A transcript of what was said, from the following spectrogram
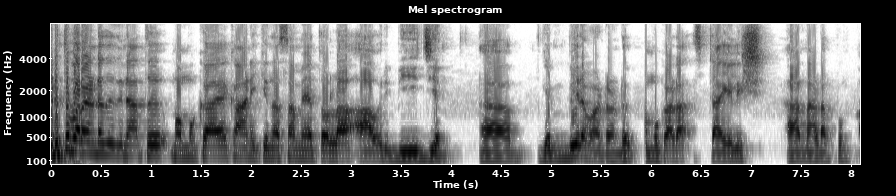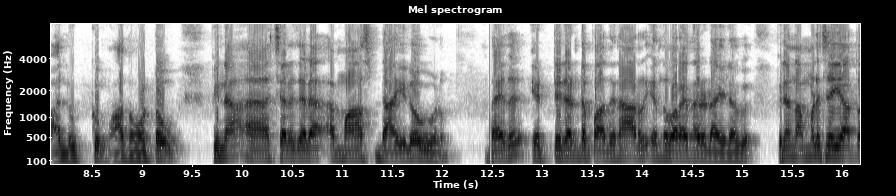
എടുത്തു പറയേണ്ടത് ഇതിനകത്ത് മമ്മൂക്കായെ കാണിക്കുന്ന സമയത്തുള്ള ആ ഒരു ബീജ്യം ഗംഭീരമായിട്ടുണ്ട്. മമ്മൂക്കാടെ സ്റ്റൈലിഷ് ആ നടപ്പും ആ ലുക്കും ആ നോട്ടവും പിന്നെ ചില ചില മാസ് ഡയലോഗുകളും അതായത് എട്ട് രണ്ട് പതിനാറ് എന്ന് പറയുന്ന ഒരു ഡയലോഗ് പിന്നെ നമ്മൾ ചെയ്യാത്ത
